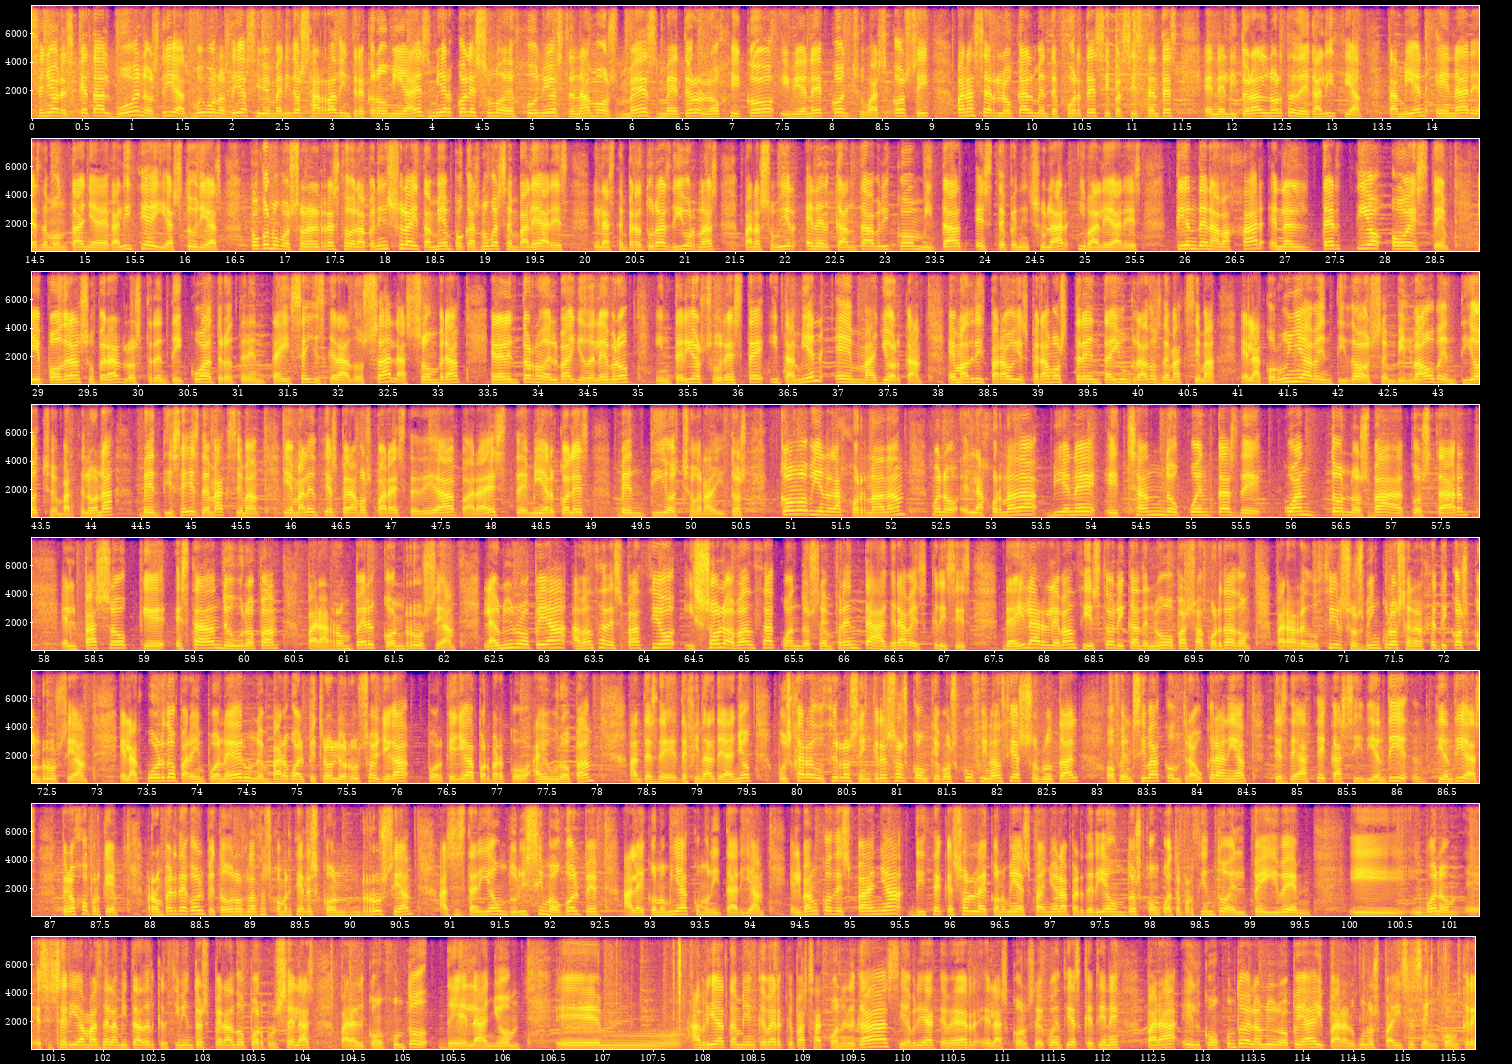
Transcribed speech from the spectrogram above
Señores, ¿qué tal? Buenos días, muy buenos días y bienvenidos a Radio Intereconomía. Es miércoles 1 de junio, estrenamos mes meteorológico y viene con chubascos, y van a ser localmente fuertes y persistentes en el litoral norte de Galicia, también en áreas de montaña de Galicia y Asturias. Poco nuboso en el resto de la península y también pocas nubes en Baleares y las temperaturas diurnas van a subir en el Cantábrico, mitad este peninsular y Baleares. Tienden a bajar en el tercio oeste y podrán superar los 34-36 grados a la sombra en el entorno del Valle del Ebro, interior sureste y también en Mallorca. En Madrid para hoy esperamos 31 grados de máxima, en La Coruña 22, en Bilbao 28, en Barcelona 26 de máxima y en Valencia esperamos para este día, para este miércoles 28 graditos. ¿Cómo viene la jornada? Bueno, la jornada viene echando cuentas de cuánto nos va a costar el paso que está dando Europa para romper con Rusia. La Unión Europea avanza despacio y solo avanza cuando se enfrenta a graves crisis. De ahí la relevancia histórica del nuevo paso acordado para reducir sus vínculos energéticos con Rusia. El acuerdo para imponer un embargo al petróleo ruso llega porque llega por barco a Europa antes de, final de año. Busca reducir los ingresos con que Moscú financia su brutal ofensiva contra Ucrania desde hace casi 10 100 días. Pero ojo, porque romper de golpe todos los lazos comerciales con Rusia asistaría a un durísimo golpe a la economía comunitaria. El Banco de España dice que solo la economía española perdería un 2,4% del PIB. Y, bueno, ese sería más de la mitad del crecimiento esperado por Bruselas para el conjunto del año. Em, habría también que ver qué pasa con el gas y habría que ver eh, las consecuencias que tiene para el conjunto de la Unión Europea y para algunos países en concreto.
